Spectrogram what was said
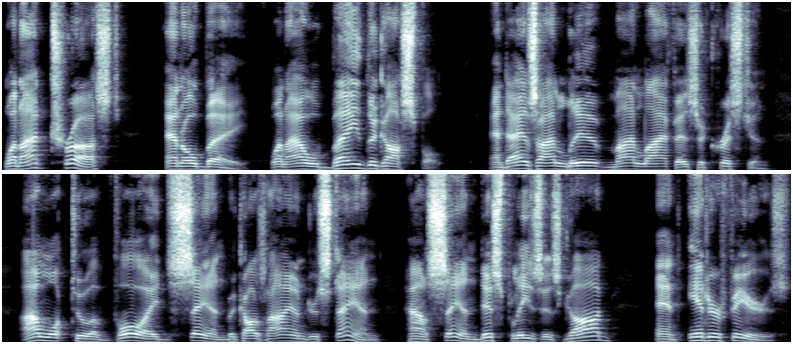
When I trust and obey, when I obey the gospel, and as I live my life as a Christian, I want to avoid sin because I understand how sin displeases God and interferes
